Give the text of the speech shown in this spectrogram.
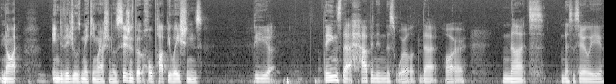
not individuals making rational decisions, but whole populations. The uh, things that happen in this world that are not necessarily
